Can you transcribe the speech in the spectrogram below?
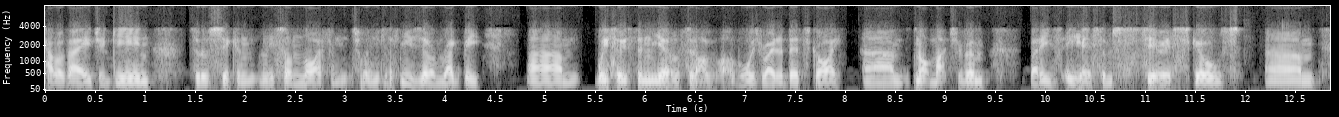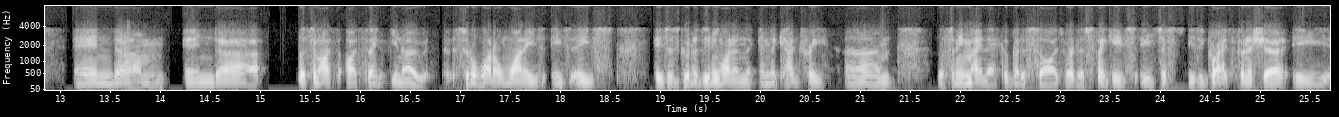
come of age again, sort of second lease on life in, in New Zealand rugby. Um, Wes Goosen, yeah, listen, I've, I've always rated that guy. Um, it's not much of him, but he's he has some serious skills. Um, and um, and uh, listen, I, I think you know, sort of one on one, he's he's he's he's as good as anyone in the in the country. Um, listen, he may lack a bit of size, but I just think he's he's just he's a great finisher. He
